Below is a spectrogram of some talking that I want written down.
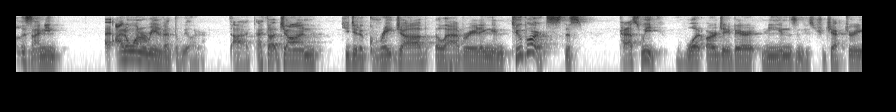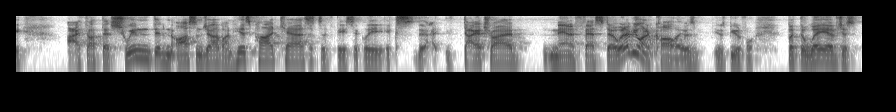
listen, I mean, I don't want to reinvent the wheel here. Uh, I thought, John, you did a great job elaborating in two parts this past week what RJ Barrett means and his trajectory. I thought that Schwinn did an awesome job on his podcast of basically ex- diatribe manifesto, whatever you want to call it. It was it was beautiful. But the way of just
